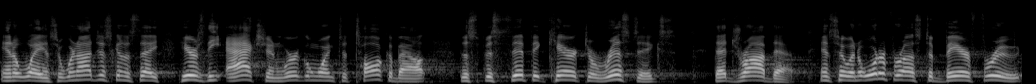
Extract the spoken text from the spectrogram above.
in a way. And so we're not just going to say, here's the action. We're going to talk about the specific characteristics that drive that. And so, in order for us to bear fruit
